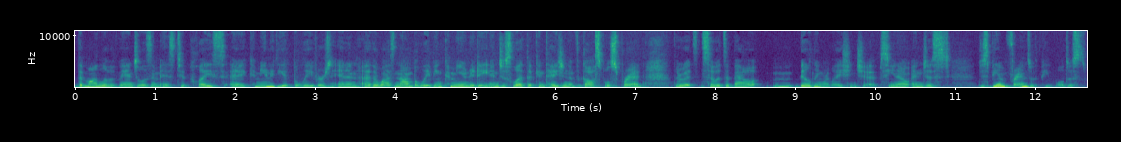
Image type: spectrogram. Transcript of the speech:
the model of evangelism is to place a community of believers in an otherwise non-believing community and just let the contagion of the gospel spread through it. So it's about mm, building relationships, you know, and just just being friends with people. Just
